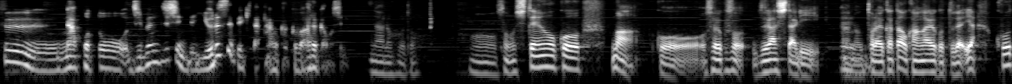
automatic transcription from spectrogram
ふうなことを自分自身で許せてきた感覚はあるかもしれない。なるほど。うんその視点をこうまあこうそれこそずらしたりあの、うん捉え方を考えることでいやこっ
